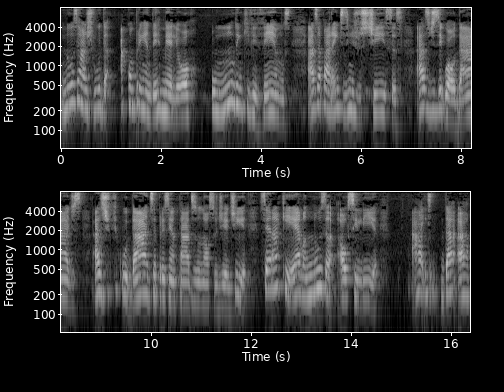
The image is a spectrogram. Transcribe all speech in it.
nos ajuda a compreender melhor o mundo em que vivemos, as aparentes injustiças, as desigualdades, as dificuldades apresentadas no nosso dia a dia? Será que ela nos auxilia a, a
